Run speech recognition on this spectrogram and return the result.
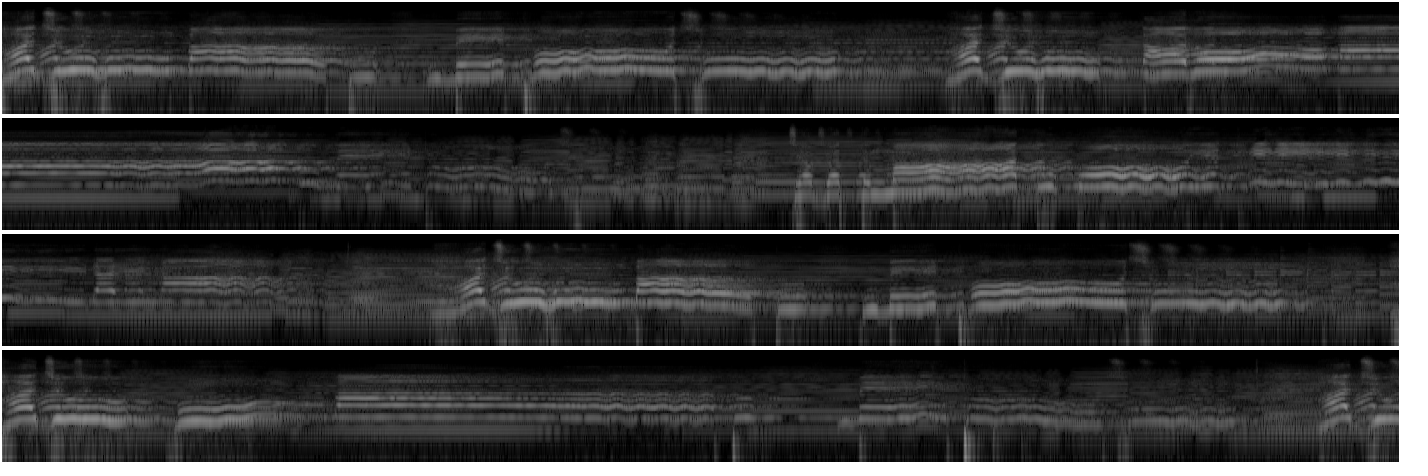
હજુ હું બાપ બેઠો છું. હજુ તારો જગતમાં તું કોઈથી ડરના હજુ હજુ હું બેઠું છું. હજુ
